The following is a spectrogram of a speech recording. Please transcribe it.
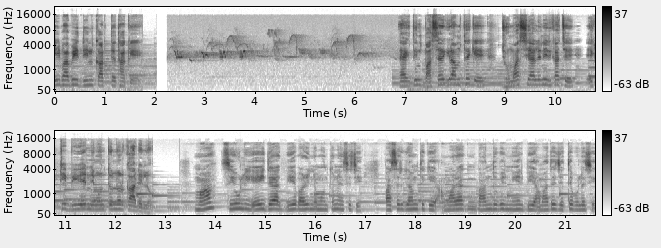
এইভাবেই দিন কাটতে থাকে। একদিন পাশের গ্রাম থেকে ঝুমা শিয়ালিনীর কাছে একটি বিয়ের নেমন্তন্নর কার্ড এলো। মা শিউলি এই দেখ বিয়ে বাড়ির নেমন্তন্ন এসেছে। পাশের গ্রাম থেকে আমার এক বান্ধবীর মেয়ের বিয়ে আমাদের যেতে বলেছে।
